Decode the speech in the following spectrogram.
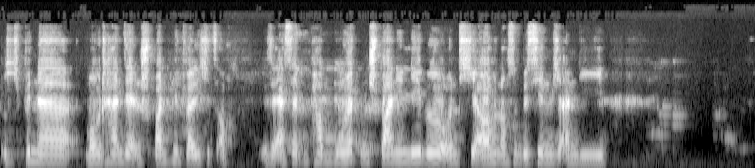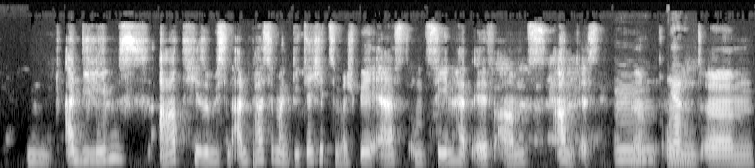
ich bin da momentan sehr entspannt mit, weil ich jetzt auch erst seit ein paar Monaten in Spanien lebe und hier auch noch so ein bisschen mich an die an die Lebensart hier so ein bisschen anpasse. Man geht ja hier zum Beispiel erst um zehn, halb elf abends Abendessen. Mm, ne? Und ja. ähm,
